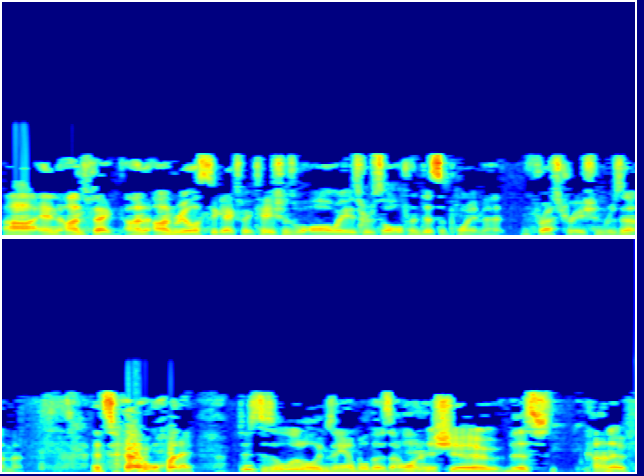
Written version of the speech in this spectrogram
Uh, and unfe- un- unrealistic expectations will always result in disappointment, frustration, resentment. And so I want to, just as a little example of this, I wanted to show this kind of,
